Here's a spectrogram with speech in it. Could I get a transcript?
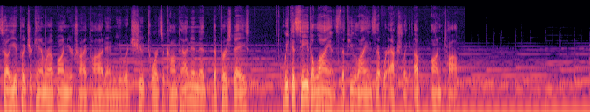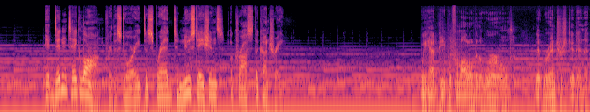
So you'd put your camera up on your tripod and you would shoot towards the compound, and at the first days, we could see the lions, the few lions that were actually up on top. It didn't take long for the story to spread to news stations across the country. We had people from all over the world that were interested in it.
